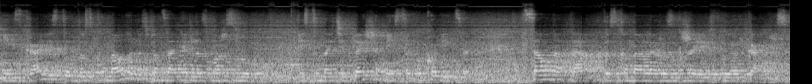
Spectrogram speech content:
Fińska jest to doskonałe rozwiązanie dla zmarzluków. Jest to najcieplejsze miejsce w okolicy. Sauna ta doskonale rozgrzeje Twój organizm.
